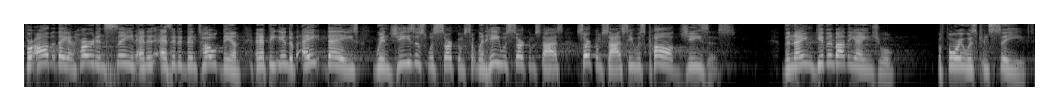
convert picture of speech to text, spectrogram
for all that they had heard and seen, and as it had been told them. And at the end of eight days, when Jesus was circumcised, when he was circumcised, circumcised, he was called Jesus, the name given by the angel before he was conceived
